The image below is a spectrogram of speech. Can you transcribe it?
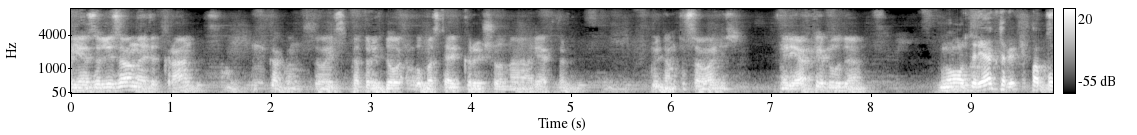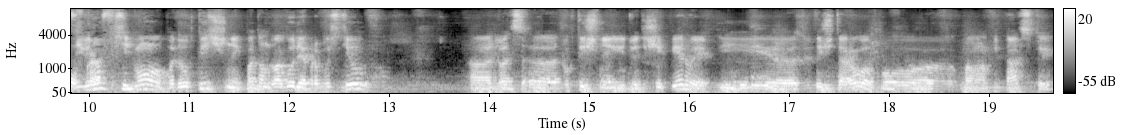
Я залезал на этот кран, как он называется, который должен был поставить крышу на реактор. Мы там тусовались. На реакторе был, да. Ну, вот реактор С Поповка. 97 по 2000, потом два года я пропустил, а, 20, э, 2000 и 2001, и э, с 2002 по, по-моему, 15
